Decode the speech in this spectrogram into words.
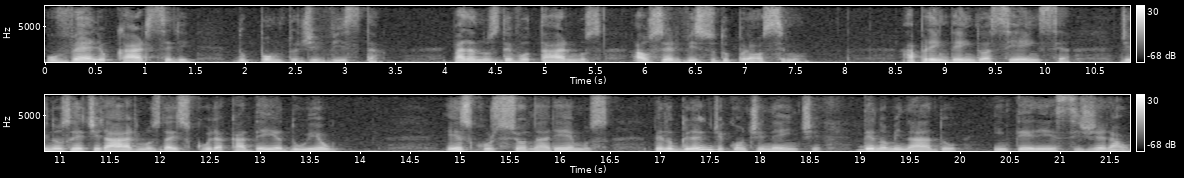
o velho cárcere do ponto de vista para nos devotarmos ao serviço do próximo, aprendendo a ciência de nos retirarmos da escura cadeia do eu, excursionaremos pelo grande continente denominado interesse geral.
